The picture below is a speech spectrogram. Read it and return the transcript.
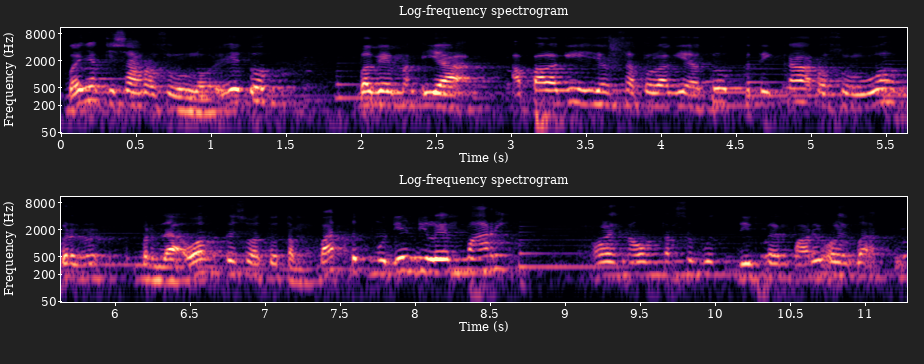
banyak kisah Rasulullah itu bagaimana ya apalagi yang satu lagi itu ketika Rasulullah ber- berdakwah ke suatu tempat kemudian dilempari oleh kaum tersebut dilempari oleh batu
